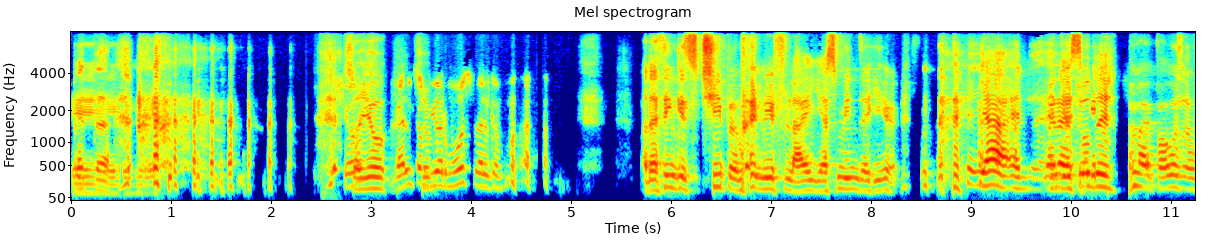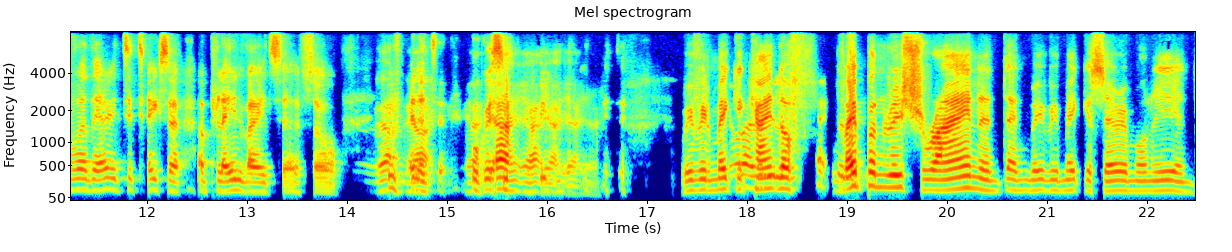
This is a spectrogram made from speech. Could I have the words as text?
better. sure. So you welcome. So, you're most welcome. but I think it's cheaper when we fly Jasminder here. yeah, and, when and I do the... my bows over there, it, it takes a, a plane by itself. So yeah, yeah, yeah, yeah, yeah, yeah, yeah we will make a kind of weaponry shrine and then maybe make a ceremony and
